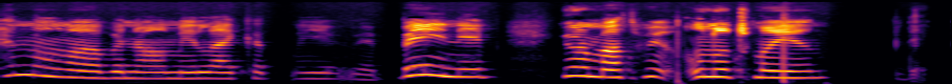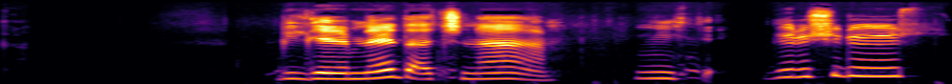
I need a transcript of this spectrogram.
Kanalıma abone olmayı, like atmayı ve beğenip yorum atmayı unutmayın. Bir dakika. Bildirimleri de açın ha. Neyse. Görüşürüz.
